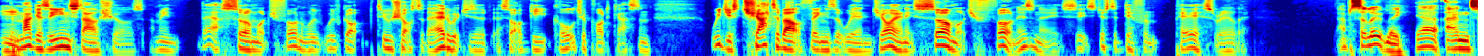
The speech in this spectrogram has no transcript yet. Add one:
mm. the magazine style shows, I mean, they are so much fun. We've, we've got Two Shots to the Head, which is a, a sort of geek culture podcast. And we just chat about things that we enjoy, and it's so much fun, isn't it? It's it's just a different pace, really. Absolutely. Yeah. And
